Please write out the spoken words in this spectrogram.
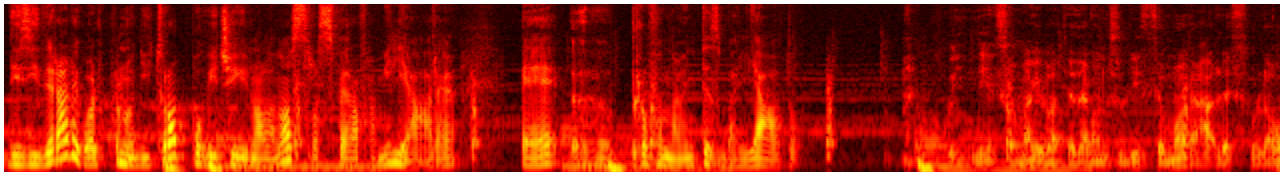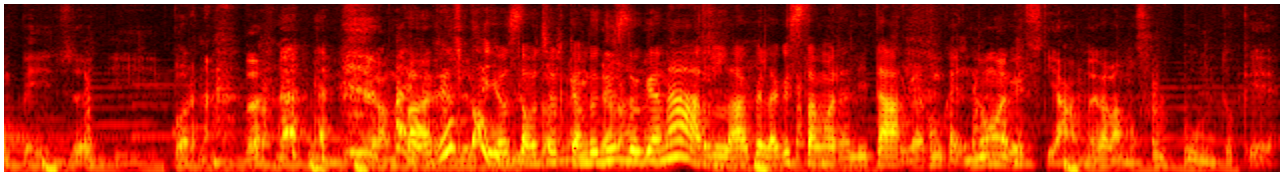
desiderare qualcuno di troppo vicino alla nostra sfera familiare è eh, profondamente sbagliato. Ecco, quindi siamo arrivati a dare un giudizio morale sulla homepage di Pornhub. Eh, in parte del realtà io stavo cercando di sdoganarla, quella, questa moralità. Perché comunque non restiamo, eravamo sul punto che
